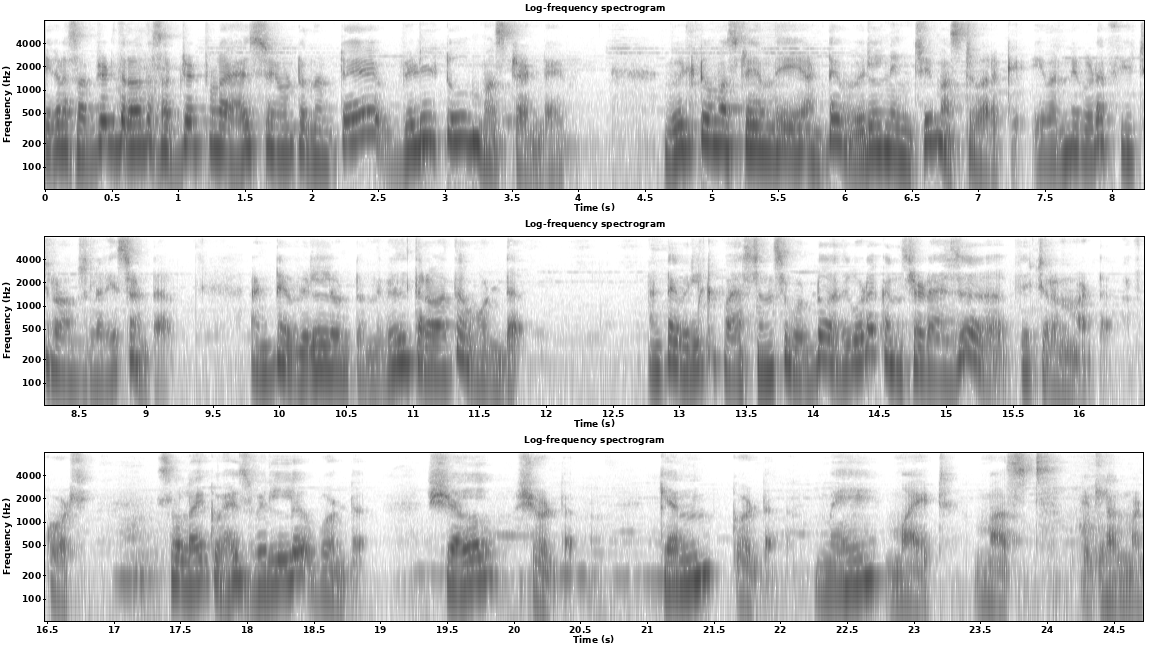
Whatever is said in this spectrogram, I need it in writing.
ఇక్కడ సబ్జెక్ట్ తర్వాత సబ్జెక్ట్ ప్లస్ ఏముంటుందంటే విల్ టు మస్ట్ అండి. విల్ టు మస్ట్ ఏంది? అంటే విల్ నుంచి మస్ట్ వరకు. ఇవన్నీ కూడా ఫ్యూచర్ ఆక్సిలరీస్ అంటారు. అంటే విల్ ఉంటుంది. విల్ తర్వాత వుడ్ అంటే విల్కి పాస్టెన్స్ వుడ్ అది కూడా కన్సిడర్డ్ యాజ్ ఫ్యూచర్ అనమాట of course so likewise will would shall should can could may might must ఇట్లా అనమాట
